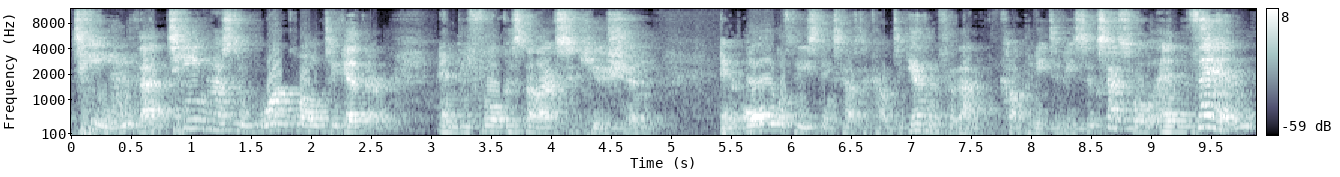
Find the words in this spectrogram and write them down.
team, that team has to work well together and be focused on execution. And all of these things have to come together for that company to be successful. And then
